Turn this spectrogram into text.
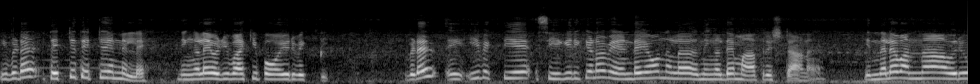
ഇവിടെ തെറ്റ് തെറ്റ് തന്നെയല്ലേ? നിങ്ങളെ ഒഴിവാക്കി പോയൊരു വ്യക്തി. ഇവിടെ ഈ- വ്യക്തിയെ സ്വീകരിക്കണോ വേണ്ടയോ എന്നുള്ളത് നിങ്ങളുടെ മാത്രം ഇഷ്ടമാണ് ഇന്നലെ വന്ന ഒരു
